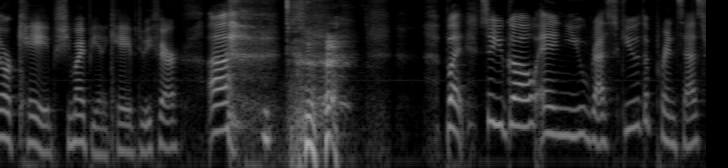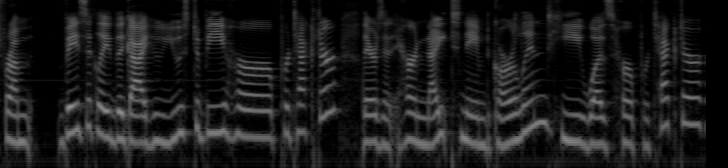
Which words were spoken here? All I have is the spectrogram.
or cave. She might be in a cave to be fair. Uh But so you go and you rescue the princess from basically the guy who used to be her protector. There's a, her knight named Garland. He was her protector.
